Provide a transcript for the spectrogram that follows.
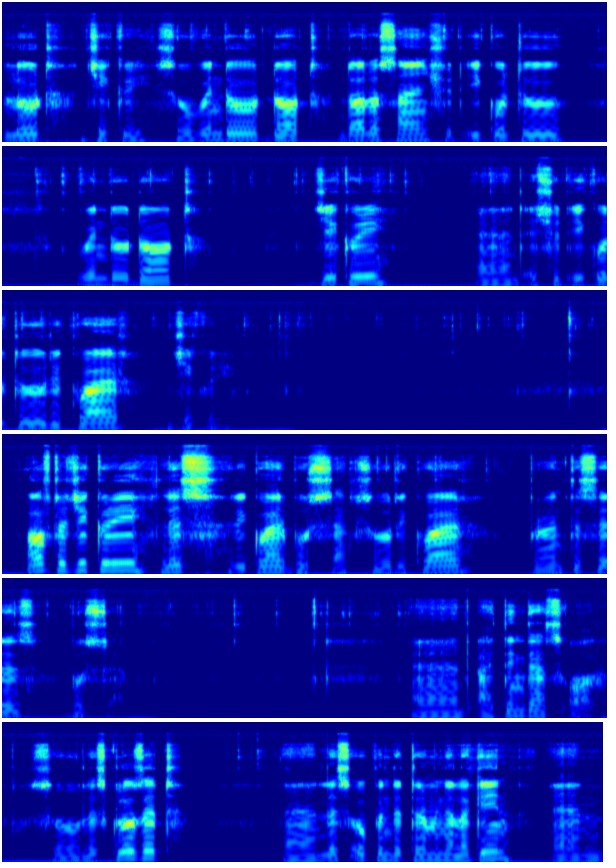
load jQuery. So window dot dollar sign should equal to window dot jQuery and it should equal to require jQuery after jQuery let's require bootstrap. So require parenthesis bootstrap. And I think that's all. So let's close it and let's open the terminal again and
